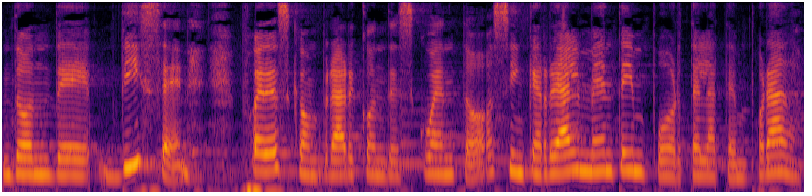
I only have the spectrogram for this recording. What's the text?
donde dicen puedes comprar con descuento sin que realmente importe la temporada.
